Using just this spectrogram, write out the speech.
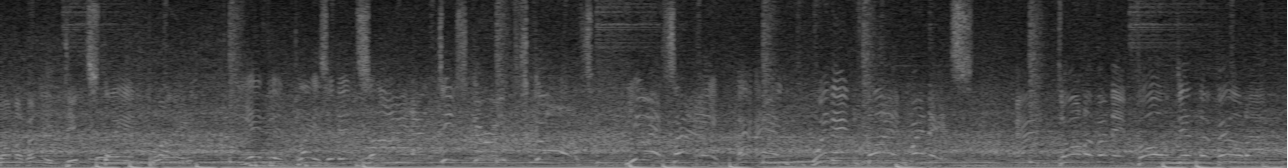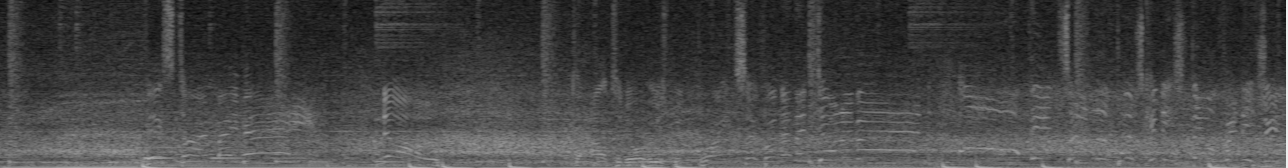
Donovan, it did stay in play. Yedlin plays it inside and Diskerud scores! USA ahead within five minutes. And Donovan involved in the build-up. This time Who's been so far. And then Donovan! Oh, the inside of the post. Can he still finish it?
